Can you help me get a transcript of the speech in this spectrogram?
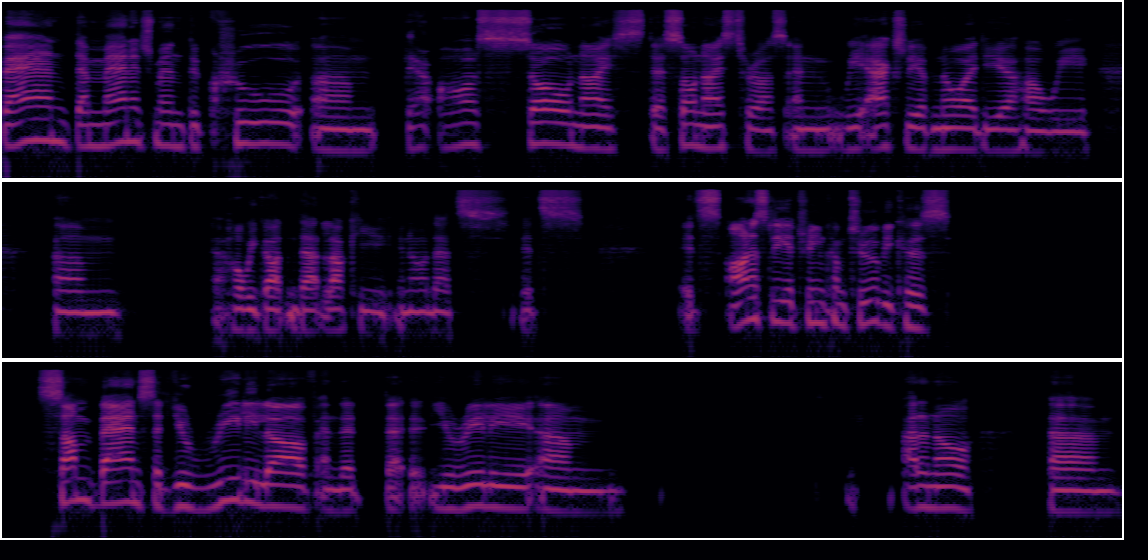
band the management the crew um they're all so nice. They're so nice to us. And we actually have no idea how we um how we gotten that lucky. You know that's it's it's honestly a dream come true because some bands that you really love and that that you really um I don't know um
